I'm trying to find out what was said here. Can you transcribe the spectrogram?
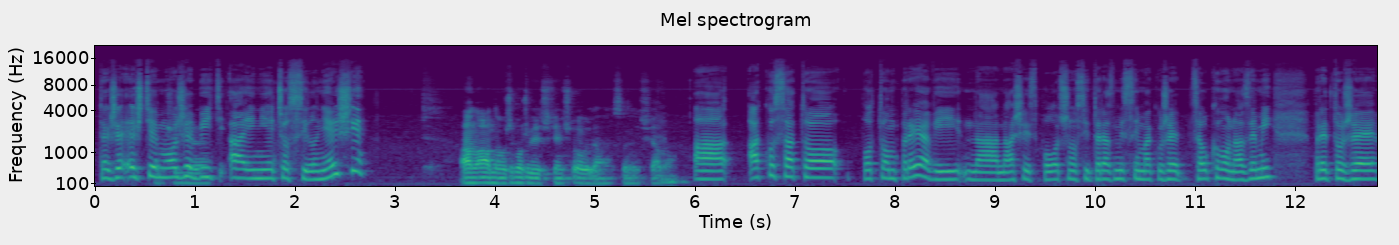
Takže ešte Takže, môže byť aj niečo silnejšie? Áno, áno, že môže byť ešte niečo oveľa silnejšie, áno. A ako sa to potom prejaví na našej spoločnosti, teraz myslím akože celkovo na Zemi, pretože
